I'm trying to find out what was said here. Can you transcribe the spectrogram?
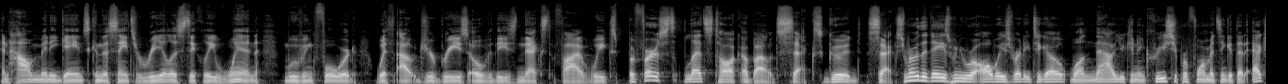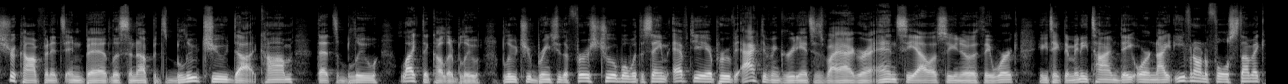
And how many games? can the Saints realistically win moving forward without Drew Brees over these next five weeks? But first, let's talk about sex. Good sex. Remember the days when you were always ready to go? Well, now you can increase your performance and get that extra confidence in bed. Listen up, it's bluechew.com. That's blue, like the color blue. Blue Chew brings you the first chewable with the same FDA approved active ingredients as Viagra and Cialis, so you know that they work. You can take them anytime, day or night, even on a full stomach.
